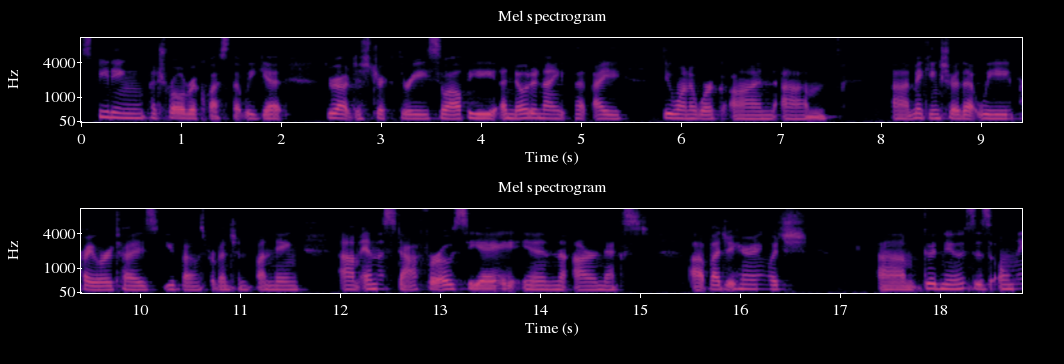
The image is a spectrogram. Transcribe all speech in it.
speeding patrol requests that we get throughout District 3. So I'll be a no tonight, but I do want to work on um, uh, making sure that we prioritize youth violence prevention funding um, and the staff for OCA in our next uh, budget hearing, which um, good news is only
